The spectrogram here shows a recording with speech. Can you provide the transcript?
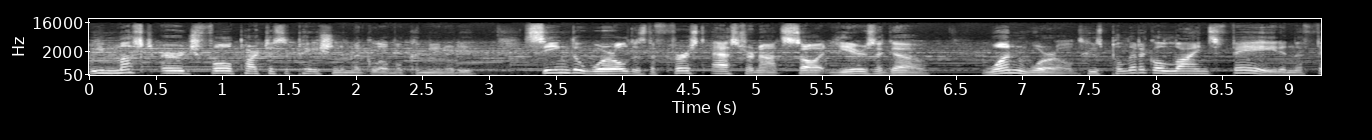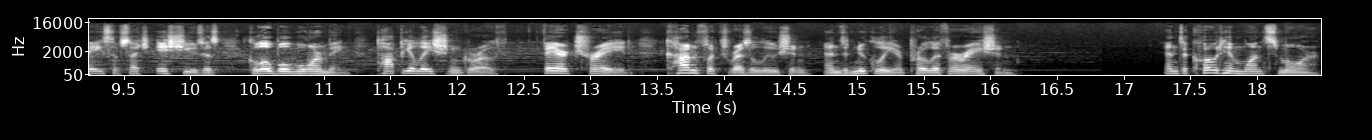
we must urge full participation in the global community, seeing the world as the first astronauts saw it years ago. One world whose political lines fade in the face of such issues as global warming, population growth, fair trade, conflict resolution, and nuclear proliferation. And to quote him once more,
